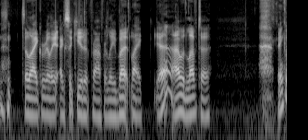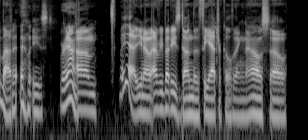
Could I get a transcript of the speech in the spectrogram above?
to like really execute it properly. But like, yeah, I would love to think about it at least. Right on. Um, but yeah, you know, everybody's done the theatrical thing now, so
